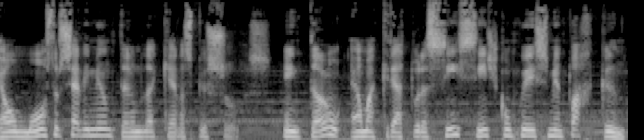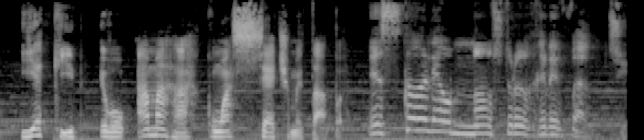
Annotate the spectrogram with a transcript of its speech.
É um monstro se alimentando daquelas pessoas. Então, é uma criatura senciente com conhecimento arcano. E aqui eu vou amarrar com a sétima etapa. Escolha o monstro relevante.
